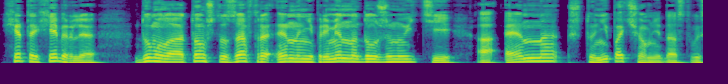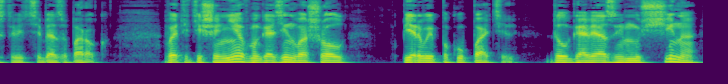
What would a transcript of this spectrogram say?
Хета Хеберли думала о том, что завтра Энна непременно должен уйти, а Энна, что ни почем не даст выставить себя за порог. В этой тишине в магазин вошел первый покупатель – долговязый мужчина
